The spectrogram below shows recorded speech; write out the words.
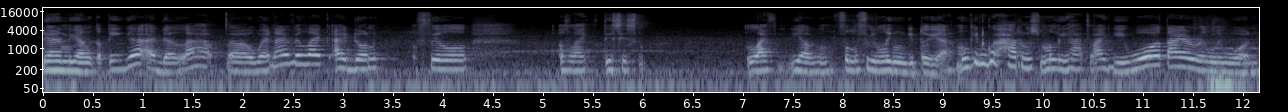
Dan yang ketiga adalah uh, when I feel like I don't feel like this is life yang fulfilling gitu ya. Mungkin gue harus melihat lagi what I really want.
